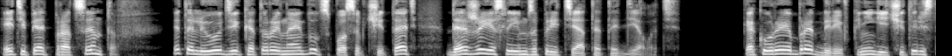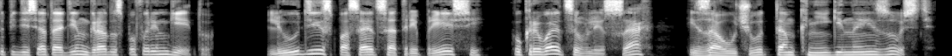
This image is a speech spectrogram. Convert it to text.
эти 5% это люди, которые найдут способ читать, даже если им запретят это делать. Как у Рэя Брэдбери в книге «451 градус по Фаренгейту». Люди спасаются от репрессий, укрываются в лесах и заучивают там книги наизусть.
